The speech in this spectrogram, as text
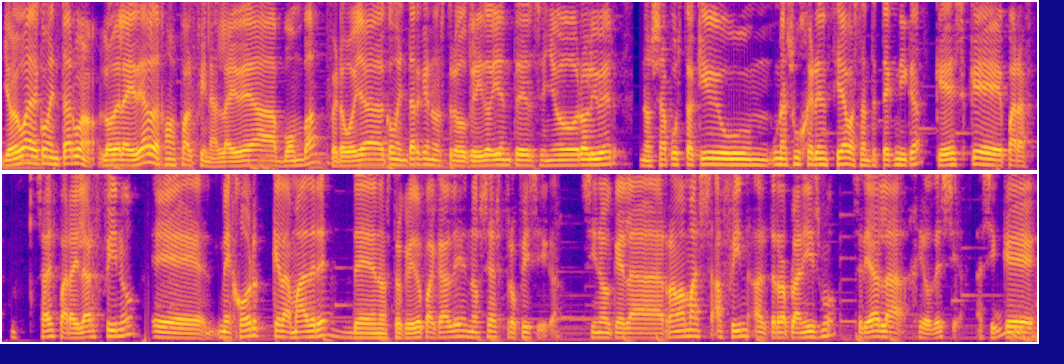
Yo voy a comentar, bueno, lo de la idea lo dejamos para el final, la idea bomba, pero voy a comentar que nuestro querido oyente, el señor Oliver, nos ha puesto aquí un- una sugerencia bastante técnica, que es que para, ¿sabes? Para hilar fino, eh, mejor que la madre de nuestro querido Pacale no sea astrofísica, sino que la rama más afín al terraplanismo sería la geodesia. Así que,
